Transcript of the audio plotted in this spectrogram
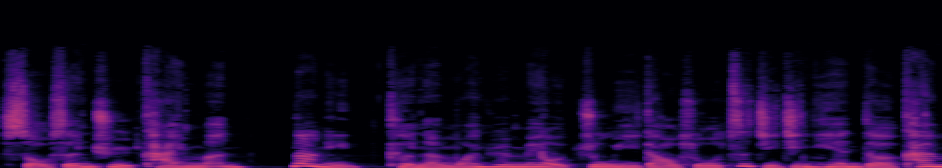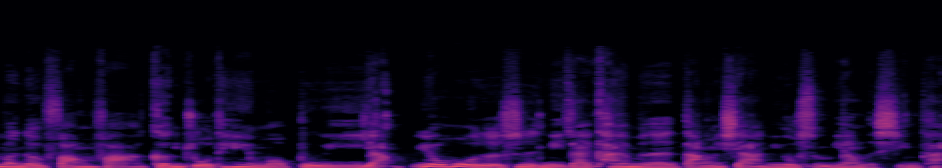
手伸去开门。那你可能完全没有注意到，说自己今天的开门的方法跟昨天有没有不一样，又或者是你在开门的当下，你有什么样的心态？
